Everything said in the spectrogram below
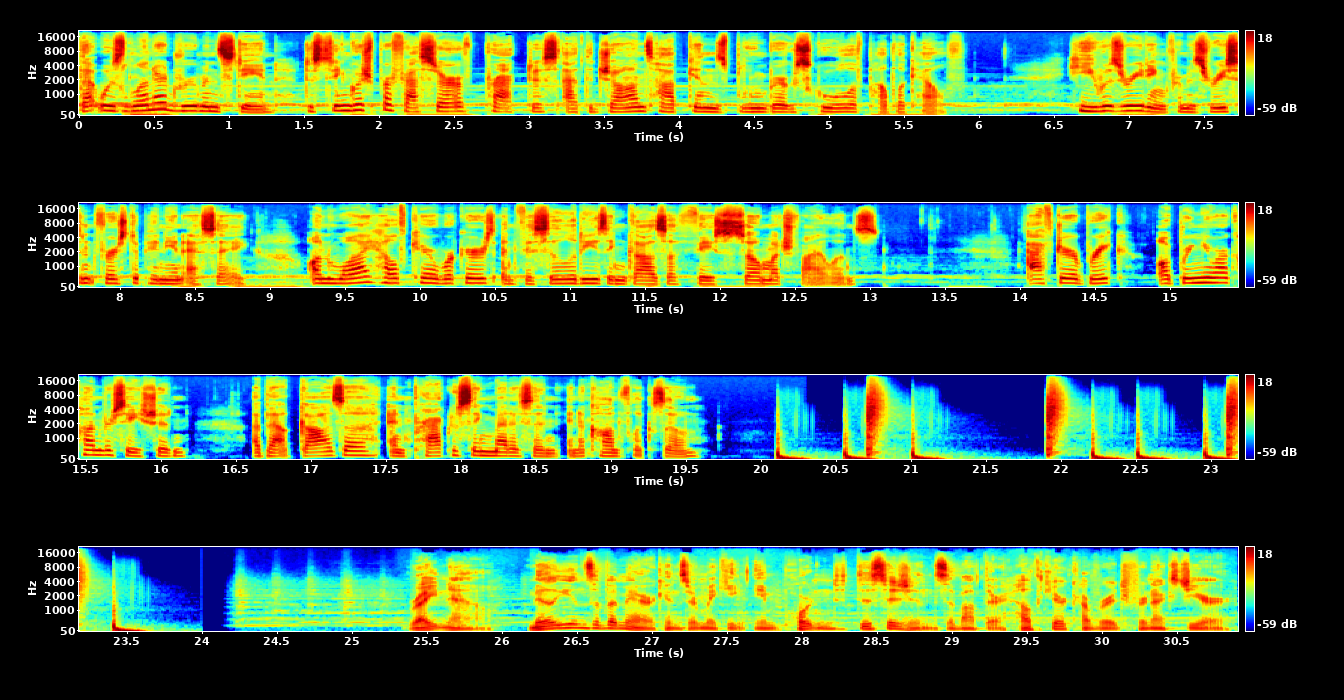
That was Leonard Rubenstein, Distinguished Professor of Practice at the Johns Hopkins Bloomberg School of Public Health. He was reading from his recent First Opinion essay on why healthcare workers and facilities in Gaza face so much violence. After a break, I'll bring you our conversation about Gaza and practicing medicine in a conflict zone. Right now, Millions of Americans are making important decisions about their healthcare coverage for next year.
